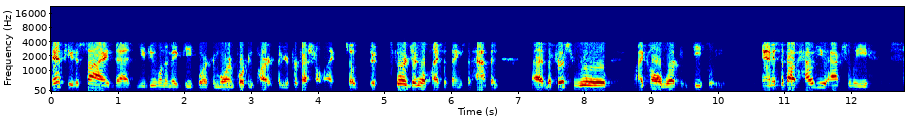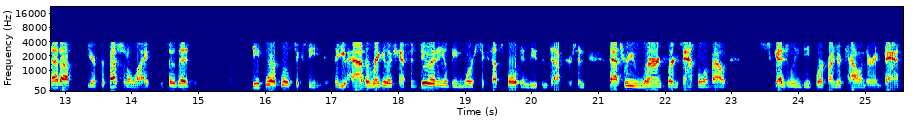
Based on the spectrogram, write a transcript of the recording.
if you decide that you do want to make deep work a more important part of your professional life. So there's four general types of things that happen. Uh, the first rule I call work deeply, and it's about how do you actually set up your professional life so that deep work will succeed, that you have a regular chance to do it and you'll be more successful in these endeavors. And that's where you learn, for example, about scheduling deep work on your calendar in advance,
